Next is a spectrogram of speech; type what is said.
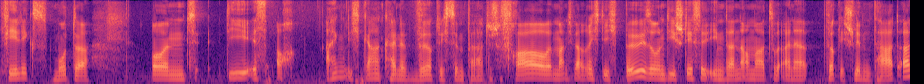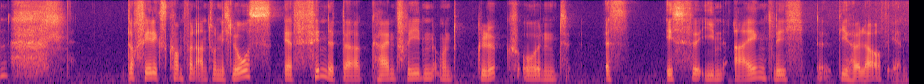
Felix Mutter. Und die ist auch eigentlich gar keine wirklich sympathische Frau, manchmal richtig böse und die stiftet ihn dann auch mal zu einer wirklich schlimmen Tat an. Doch Felix kommt von Anton nicht los. Er findet da keinen Frieden und Glück und es ist für ihn eigentlich die Hölle auf Erden.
